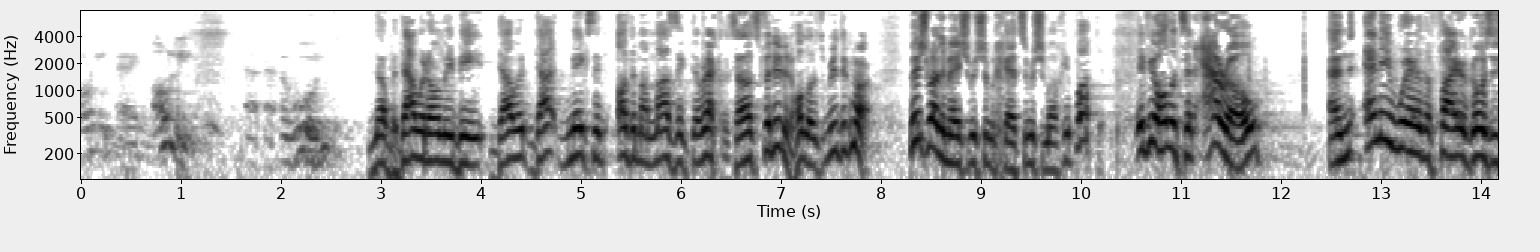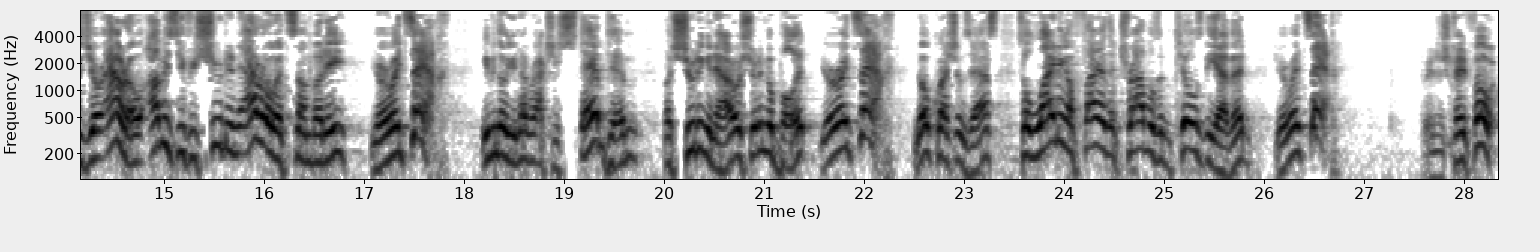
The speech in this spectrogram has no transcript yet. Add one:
only uh, only a wound no, but that would only be that would that makes it other mazik directly. So let's fit it in. Hold on, let's read the Gemara. If you hold it's an arrow, and anywhere the fire goes is your arrow. Obviously, if you shoot an arrow at somebody, you're a seach. Even though you never actually stabbed him, but shooting an arrow, shooting a bullet, you're a seach. No questions asked. So lighting a fire that travels and kills the Eved, you're Ritzech. Pretty straightforward.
